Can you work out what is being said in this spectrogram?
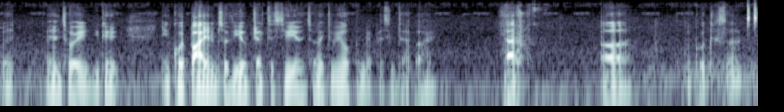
What? Inventory. You can equip items or view objectives to your inventory to be opened by pressing tab I. Tab. Uh quick quick select.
